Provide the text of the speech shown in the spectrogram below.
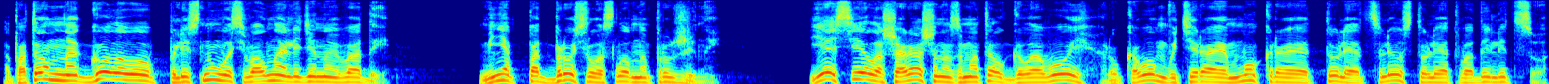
а потом на голову плеснулась волна ледяной воды. Меня подбросило словно пружиной. Я сел, ошарашенно замотал головой, рукавом вытирая мокрое то ли от слез, то ли от воды лицо.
